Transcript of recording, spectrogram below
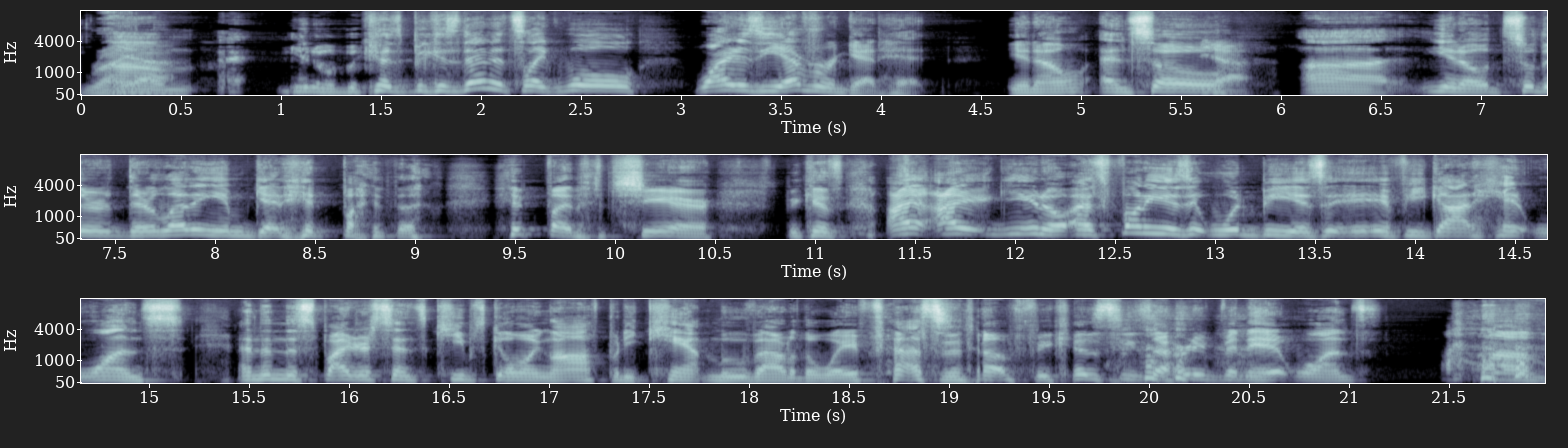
right. um you know because because then it's like well why does he ever get hit you know and so yeah. Uh you know so they're they're letting him get hit by the hit by the chair because i i you know as funny as it would be as if he got hit once and then the spider sense keeps going off but he can't move out of the way fast enough because he's already been hit once um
